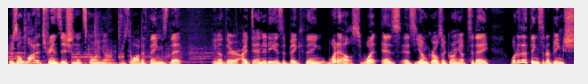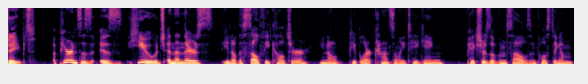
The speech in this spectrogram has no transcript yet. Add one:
there's a lot of transition that's going on. There's a lot of things that you know their identity is a big thing what else what as as young girls are growing up today what are the things that are being shaped appearance is, is huge. And then there's, you know, the selfie culture. You know, people are constantly taking pictures of themselves and posting them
